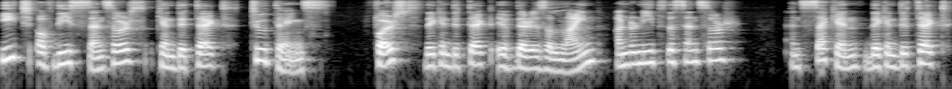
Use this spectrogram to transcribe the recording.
Each of these sensors can detect two things. First, they can detect if there is a line underneath the sensor, and second, they can detect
